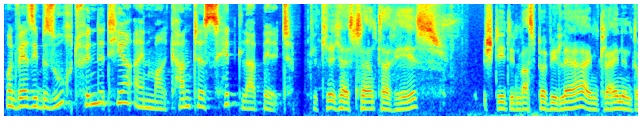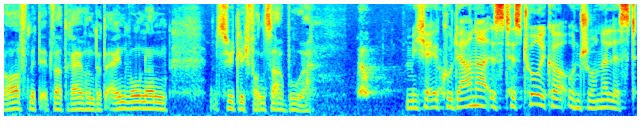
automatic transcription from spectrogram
und wer sie besucht, findet hier ein markantes Hitlerbild. Die Kirche heißt Saint-Thérèse, steht in Vaspervillers, einem kleinen Dorf mit etwa 300 Einwohnern südlich von Sarrebourg. Michael Kuderner ist Historiker und Journalist,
